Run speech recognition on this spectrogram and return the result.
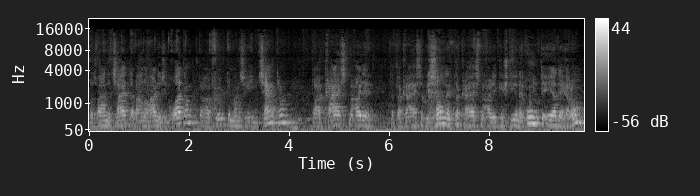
das war eine Zeit, da war noch alles in Ordnung, da fühlte man sich im Zentrum, da kreisten alle, da, da kreiste die Sonne, da kreisten alle Gestirne um die Erde herum.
